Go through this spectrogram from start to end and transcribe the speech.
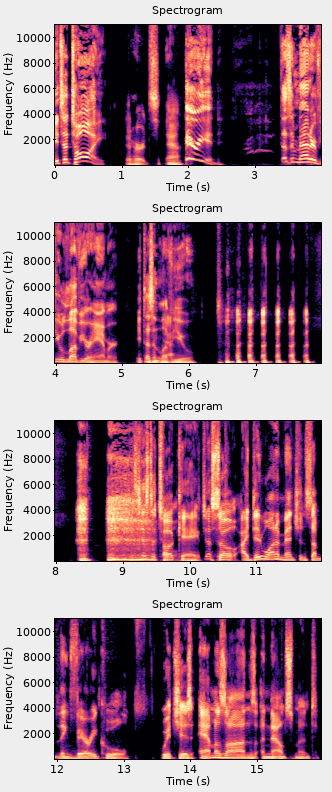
it's a toy. it hurts. Yeah. Period. Doesn't matter if you love your hammer. It doesn't love you. it's just a tool. Okay. Just so tool. I did want to mention something very cool, which is Amazon's announcement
